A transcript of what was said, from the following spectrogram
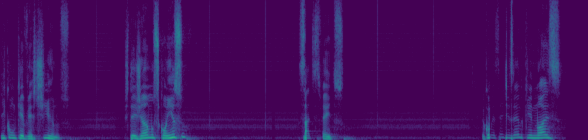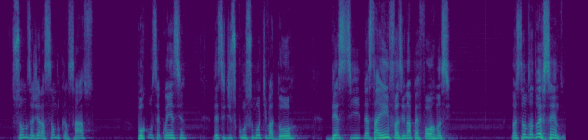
e com o que vestir-nos, estejamos com isso satisfeitos. Eu comecei dizendo que nós somos a geração do cansaço, por consequência desse discurso motivador, desse, dessa ênfase na performance. Nós estamos adoecendo.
